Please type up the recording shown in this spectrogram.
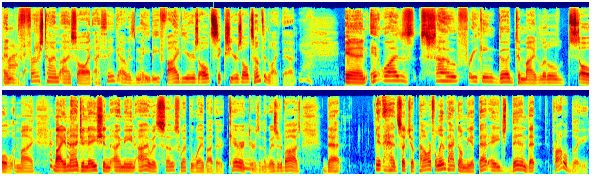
the Mm, first time I saw it, I think I was maybe five years old, six years old, something like that. yeah. And it was so freaking good to my little soul and my my imagination. I mean, I was so swept away by the characters mm. in The Wizard of Oz that it had such a powerful impact on me at that age then that probably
